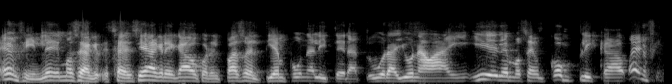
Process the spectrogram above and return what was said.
en fin, le hemos, se, ha agregado con el paso del tiempo una literatura y una y le hemos complicado, en fin.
